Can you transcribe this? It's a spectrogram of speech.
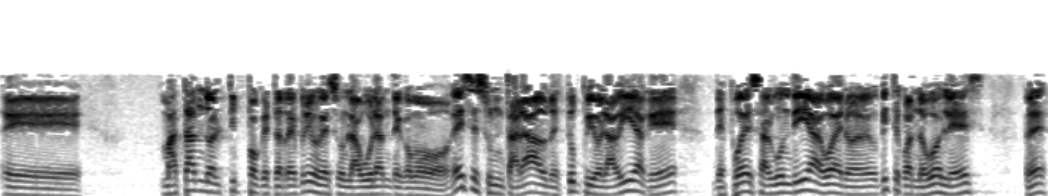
eh, matando al tipo que te reprime, que es un laburante como Ese es un tarado, un estúpido de la vida que después algún día, bueno, eh, viste cuando vos lees, ¿eh?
